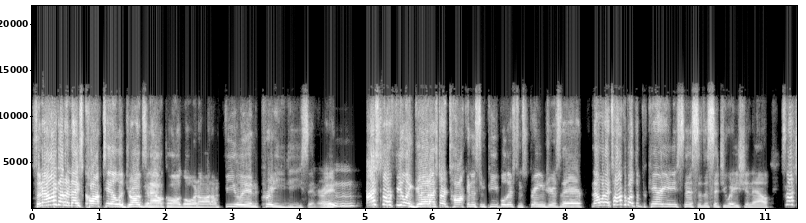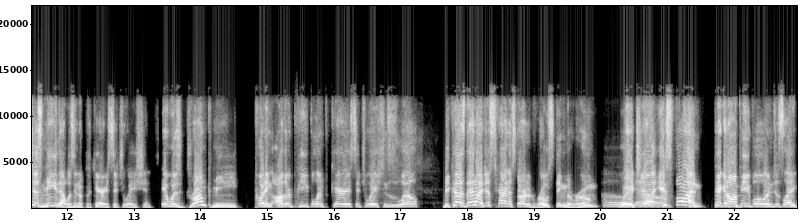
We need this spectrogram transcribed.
So now I got a nice cocktail of drugs and alcohol going on. I'm feeling pretty decent, right? Mhm. I start feeling good. I start talking to some people. There's some strangers there. Now, when I talk about the precariousness of the situation now, it's not just me that was in a precarious situation. It was drunk me putting other people in precarious situations as well. Because then I just kind of started roasting the room, Oh, which uh, is fun, picking on people and just like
